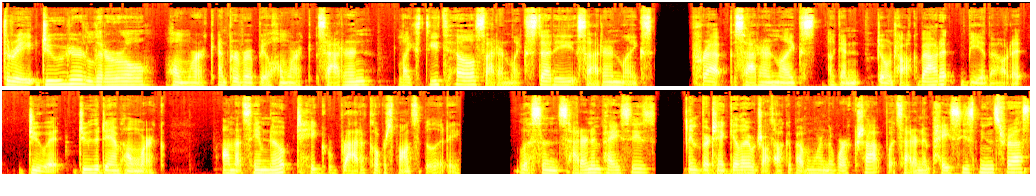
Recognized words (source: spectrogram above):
Three, do your literal homework and proverbial homework. Saturn likes detail. Saturn likes study. Saturn likes prep. Saturn likes, again, don't talk about it, be about it. Do it. Do the damn homework. On that same note, take radical responsibility. Listen, Saturn and Pisces in particular, which I'll talk about more in the workshop, what Saturn and Pisces means for us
